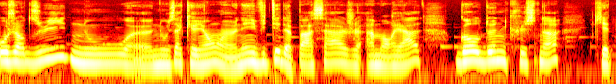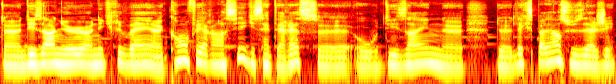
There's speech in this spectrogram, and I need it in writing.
Aujourd'hui, nous, euh, nous accueillons un invité de passage à Montréal, Golden Krishna, qui est un designer, un écrivain, un conférencier qui s'intéresse euh, au design euh, de l'expérience usagée.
